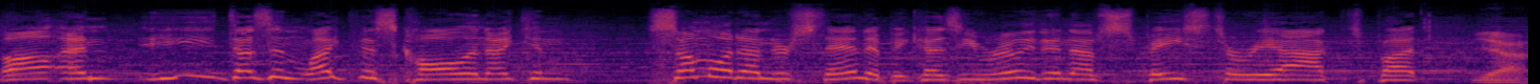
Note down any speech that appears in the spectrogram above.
Well, and he doesn't like this call, and I can somewhat understand it because he really didn't have space to react, but Yeah.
